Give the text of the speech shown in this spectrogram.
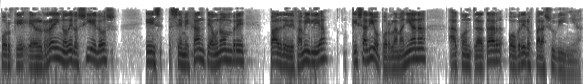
porque el reino de los cielos es semejante a un hombre, padre de familia, que salió por la mañana a contratar obreros para su viña.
